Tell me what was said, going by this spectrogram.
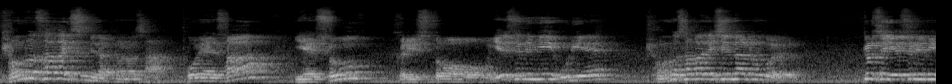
변호사가 있습니다. 변호사, 보혜사, 예수 그리스도. 예수님이 우리의 변호사가 되신다는 거예요. 그래서 예수님이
